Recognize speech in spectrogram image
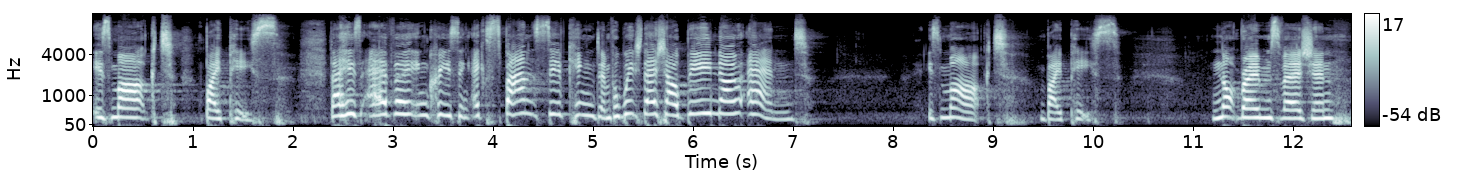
is marked by peace. That his ever increasing, expansive kingdom, for which there shall be no end, is marked by peace. Not Rome's version,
